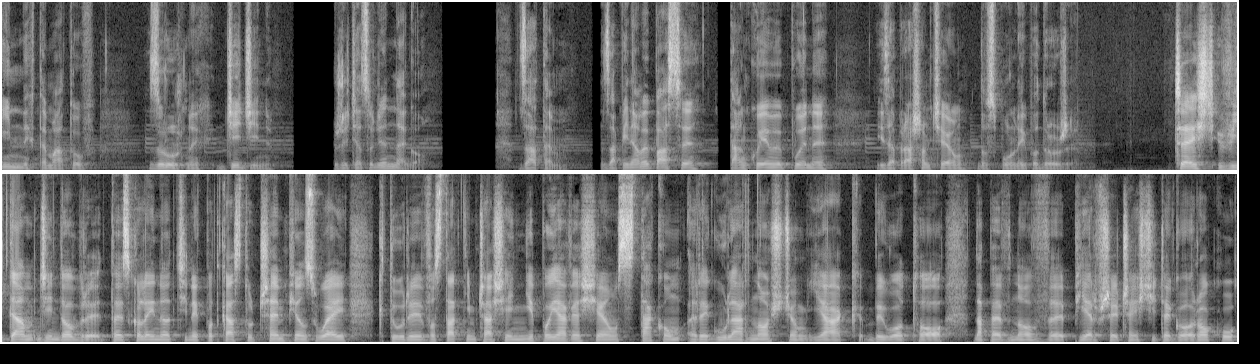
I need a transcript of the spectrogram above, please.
innych tematów z różnych dziedzin życia codziennego. Zatem zapinamy pasy, tankujemy płyny i zapraszam Cię do wspólnej podróży. Cześć, witam, dzień dobry. To jest kolejny odcinek podcastu Champions Way, który w ostatnim czasie nie pojawia się z taką regularnością, jak było to na pewno w pierwszej części tego roku.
